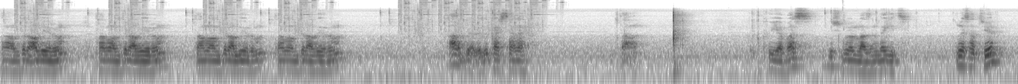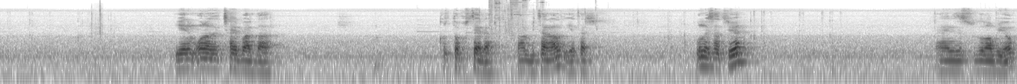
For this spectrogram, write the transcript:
Tamamdır alıyorum. Tamamdır alıyorum. Tamamdır alıyorum. Tamamdır alıyorum. Al böyle birkaç tane. Tamam. Q'ya bas. Düşünmem lazım da git. Bu ne satıyor? Yenim 10 adet çay bardağı. 49 TL. Tamam bir tane al yeter. Bu ne satıyor? Elinizde su dolabı yok.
